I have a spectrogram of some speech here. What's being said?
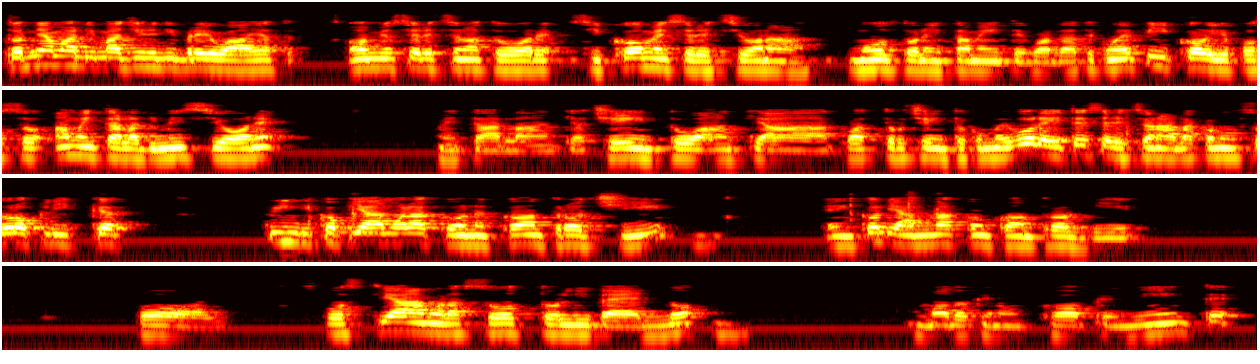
Torniamo all'immagine di Bray Wyatt. Ho il mio selezionatore, siccome seleziona molto lentamente, guardate com'è piccolo, io posso aumentare la dimensione, aumentarla anche a 100, anche a 400 come volete, selezionarla con un solo clic quindi copiamola con CTRL C e incolliamola con CTRL V. Poi spostiamola sotto il livello, in modo che non copre niente,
